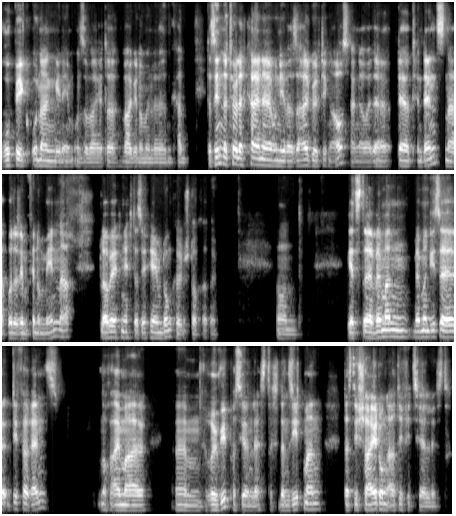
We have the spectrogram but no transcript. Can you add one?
ruppig, unangenehm und so weiter wahrgenommen werden kann. Das sind natürlich keine universal gültigen Aussagen, aber der, der Tendenz nach oder dem Phänomen nach glaube ich nicht, dass ich hier im Dunkeln stoffere. Und jetzt, äh, wenn, man, wenn man diese Differenz noch einmal ähm, Revue passieren lässt, dann sieht man, dass die Scheidung artifiziell ist.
